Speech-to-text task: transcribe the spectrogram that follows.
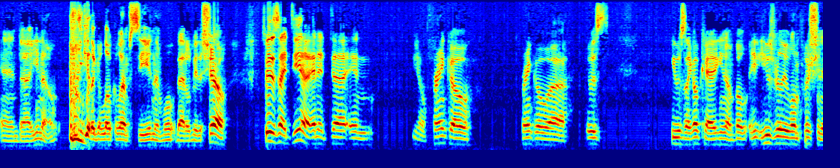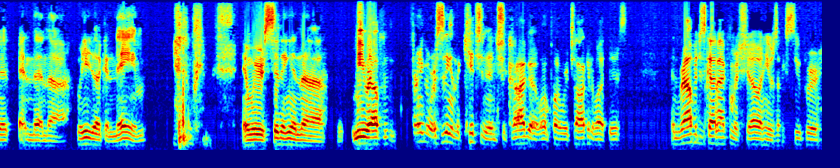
and uh, you know, get like a local MC, and then we'll, that'll be the show. So this idea, and it uh, and you know, Franco Franco, uh, it was, he was like, okay, you know, but he was really the one pushing it. And then, uh, we needed like a name. and we were sitting in, uh, me, Ralph, and Franco were sitting in the kitchen in Chicago at one point. We were talking about this. And Ralph had just got back from a show and he was like super,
